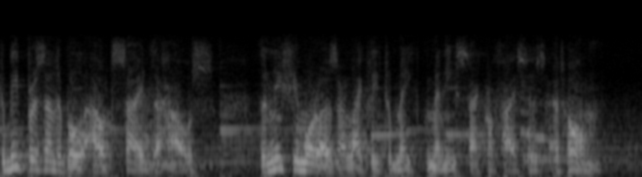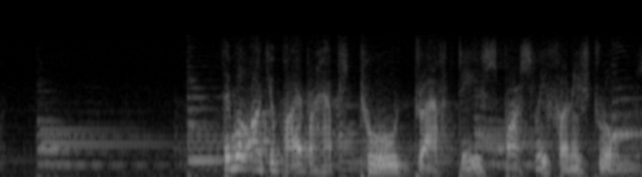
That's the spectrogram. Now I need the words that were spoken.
To be presentable outside the house, the Nishimuras are likely to make many sacrifices at home. They will occupy perhaps two drafty, sparsely furnished rooms.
